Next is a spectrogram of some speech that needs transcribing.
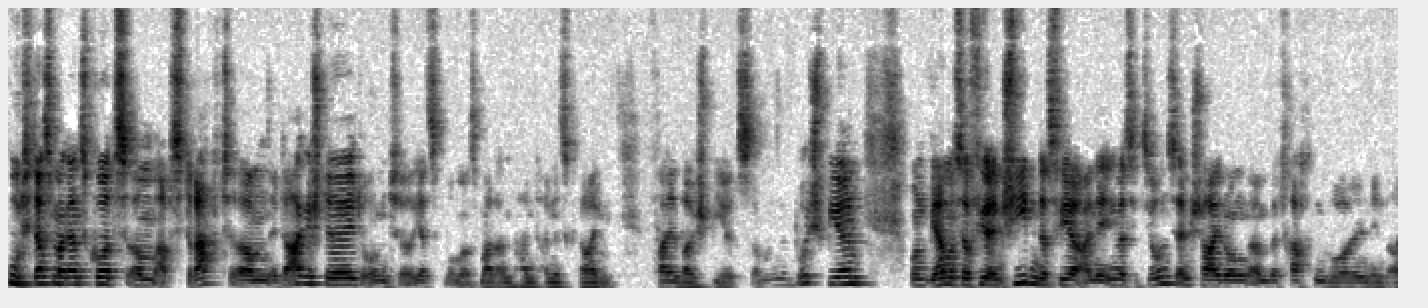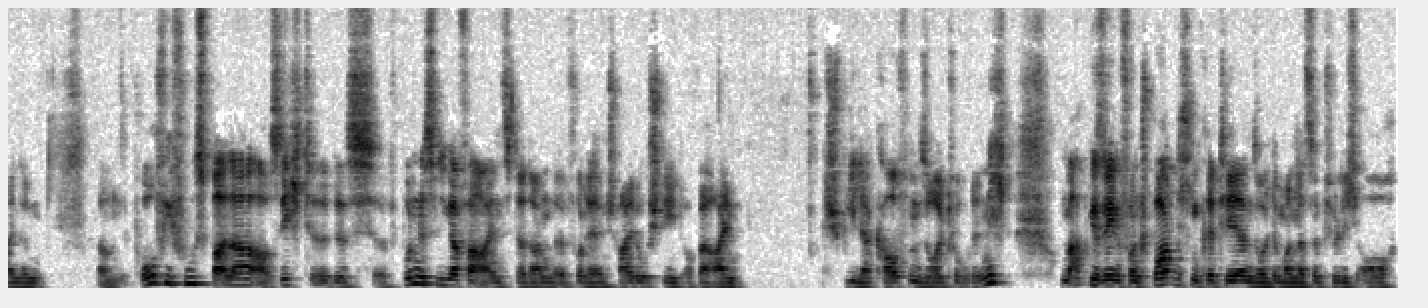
Gut, das mal ganz kurz ähm, abstrakt ähm, dargestellt und äh, jetzt wollen wir es mal anhand eines kleinen Fallbeispiels ähm, durchspielen. Und wir haben uns dafür entschieden, dass wir eine Investitionsentscheidung ähm, betrachten wollen in einen Profifußballer aus Sicht äh, des äh, Bundesligavereins, der dann äh, vor der Entscheidung steht, ob er einen Spieler kaufen sollte oder nicht. Und abgesehen von sportlichen Kriterien sollte man das natürlich auch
